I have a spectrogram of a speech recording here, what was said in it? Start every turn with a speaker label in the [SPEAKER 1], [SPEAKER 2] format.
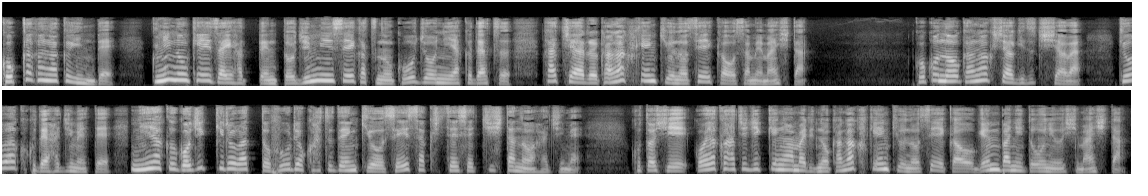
[SPEAKER 1] 国家科学院で、国の経済発展と人民生活の向上に役立つ価値ある科学研究の成果を収めました。ここの科学者技術者は、共和国で初めて 250kW 風力発電機を製作して設置したのをはじめ、今年580件余りの科学研究の成果を現場に導入しました。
